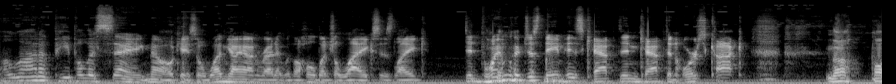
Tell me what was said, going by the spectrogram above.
a lot of people are saying no okay so one guy on reddit with a whole bunch of likes is like did boimler just name his captain captain horsecock no.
